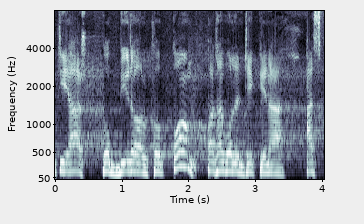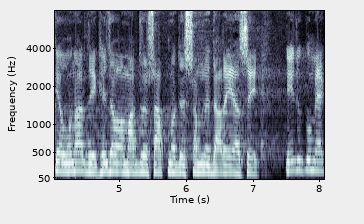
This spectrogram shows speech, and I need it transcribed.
ইতিহাস খুব বিরল, খুব কম কথা বলেন, ঠিক কিনা? আজকে ওনার রেখে যাওয়া মাদ্রাসা আপনাদের সামনে দাঁড়িয়ে আছে। এরকম এক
